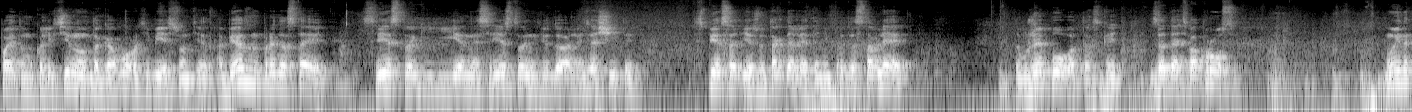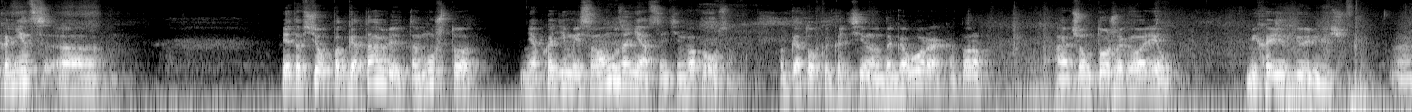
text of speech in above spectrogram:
по этому коллективному договору тебе, если он тебе обязан предоставить средства гигиены, средства индивидуальной защиты, спецодежду и так далее, это не предоставляет. Это уже повод, так сказать, задать вопросы. Ну и, наконец, э, это все подготавливает к тому, что необходимо и самому заняться этим вопросом. Подготовкой коллективного договора, о, котором, о чем тоже говорил Михаил Юрьевич. Э,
